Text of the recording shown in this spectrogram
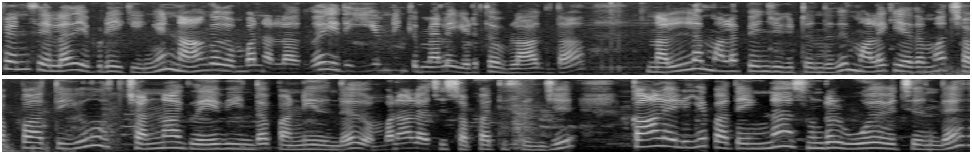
ஃப்ரெண்ட்ஸ் எல்லாரும் எப்படி இருக்கீங்க? நாங்கள் ரொம்ப நல்லா இருக்கோம். இது ஈவினிங்க்கு மேலே எடுத்த விலாக் தான். நல்ல மழை பெஞ்சிக்கிட்டு இருந்தது. மழைக்கு எதமாக சப்பாத்தியும் சன்னா கிரேவியும் தான் பண்ணியிருந்தேன். ரொம்ப நாள் ஆச்சு சப்பாத்தி செஞ்சு. காலையிலேயே பார்த்தீங்கன்னா சுண்டல் ஊற வச்சுருந்தேன்.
